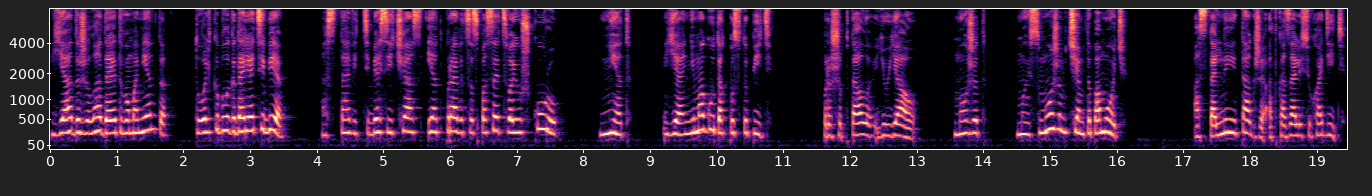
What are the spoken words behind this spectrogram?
«Я дожила до этого момента только благодаря тебе. Оставить тебя сейчас и отправиться спасать свою шкуру? Нет, я не могу так поступить», — прошептала Юяо. «Может, мы сможем чем-то помочь?» Остальные также отказались уходить,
